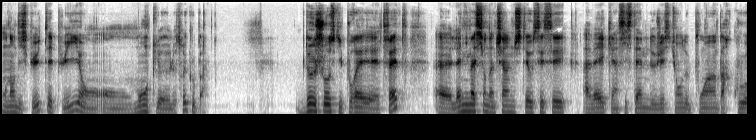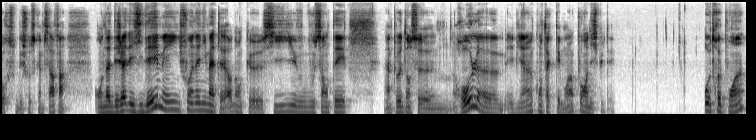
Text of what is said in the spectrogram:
on en discute et puis on, monte le, truc ou pas. Deux choses qui pourraient être faites. Euh, l'animation d'un challenge TOCC avec un système de gestion de points par course ou des choses comme ça. Enfin, on a déjà des idées, mais il faut un animateur. Donc, euh, si vous vous sentez un peu dans ce rôle, eh bien, contactez-moi pour en discuter. Autre point,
